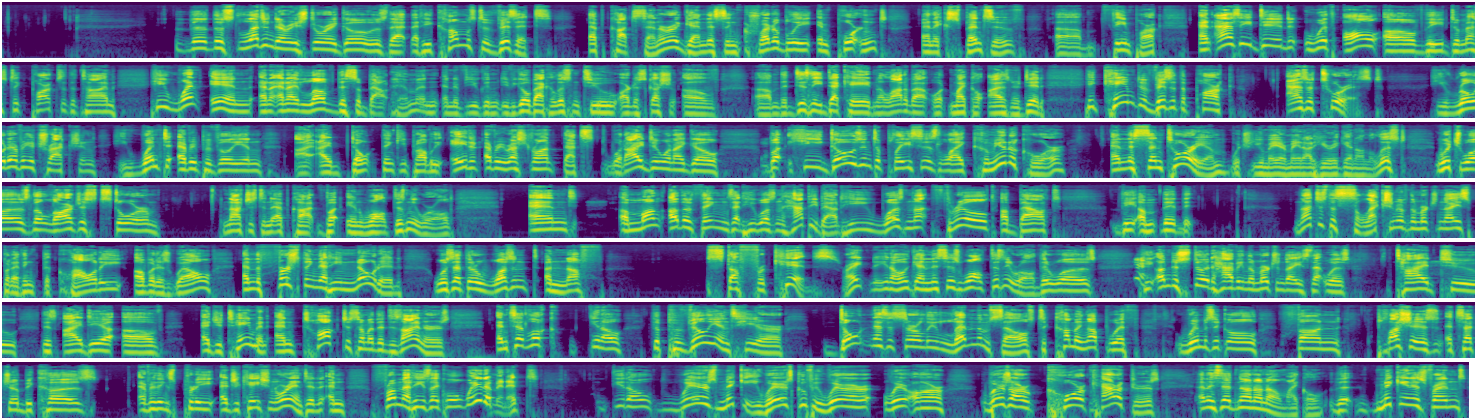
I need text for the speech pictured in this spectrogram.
The this legendary story goes that that he comes to visit Epcot Center again, this incredibly important and expensive um, theme park. And as he did with all of the domestic parks at the time, he went in, and, and I love this about him. And, and if you can, if you go back and listen to our discussion of um, the Disney decade and a lot about what Michael Eisner did, he came to visit the park as a tourist. He rode every attraction. He went to every pavilion. I, I don't think he probably ate at every restaurant. That's what I do when I go. But he goes into places like Communicore and the Centorium, which you may or may not hear again on the list, which was the largest store, not just in Epcot, but in Walt Disney World. And among other things that he wasn't happy about, he was not thrilled about the um the, the not just the selection of the merchandise, but I think the quality of it as well. And the first thing that he noted was that there wasn't enough stuff for kids, right? You know, again, this is Walt Disney World. There was he understood having the merchandise that was tied to this idea of edutainment and talked to some of the designers and said, look, you know, the pavilions here don't necessarily lend themselves to coming up with whimsical, fun plushes, etc., because everything's pretty education oriented. And from that, he's like, well, wait a minute. You know, where's Mickey? Where's Goofy? Where are where are where's our core characters? And they said, no, no, no, Michael. The Mickey and his friends,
